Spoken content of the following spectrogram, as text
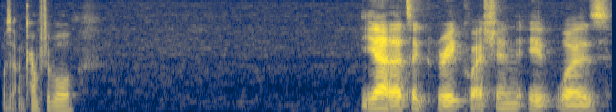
Was it uncomfortable? Yeah, that's a great question. It was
